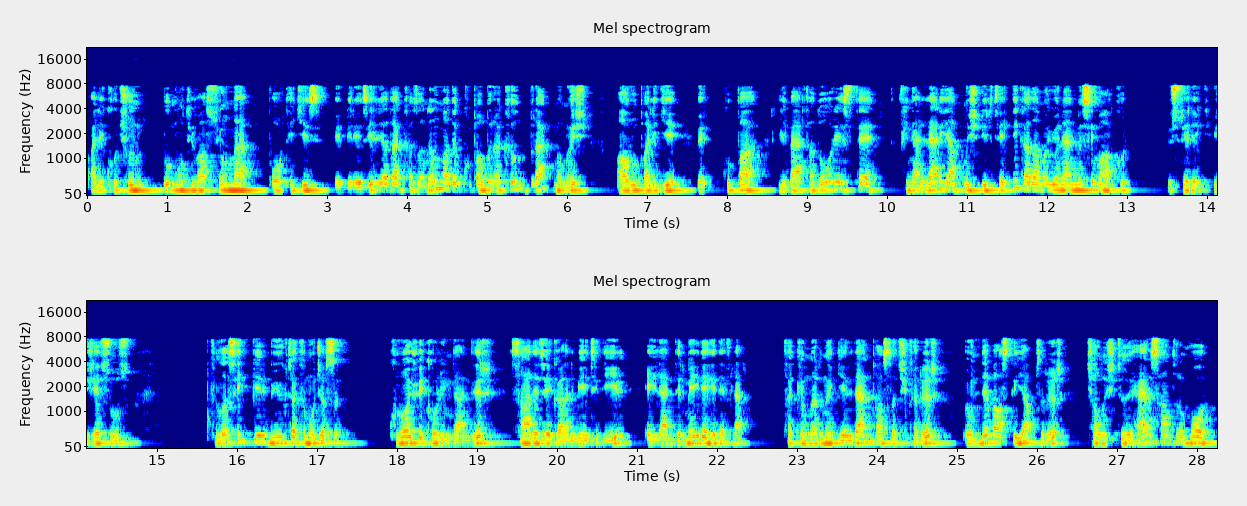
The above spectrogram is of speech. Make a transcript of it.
Ali Koç'un bu motivasyonla Portekiz ve Brezilya'da kazanılmadık kupa bırakıl bırakmamış Avrupa Ligi ve Kupa Libertadores'te finaller yapmış bir teknik adama yönelmesi makul. Üstelik Jesus klasik bir büyük takım hocası. Cruyff ekolündendir. Sadece galibiyeti değil, eğlendirmeyi de hedefler. Takımlarını geriden pasla çıkarır, önde baskı yaptırır, çalıştığı her santrafor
